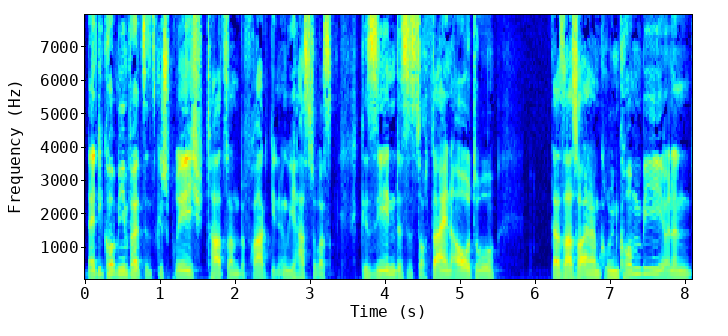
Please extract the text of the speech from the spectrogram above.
Na, die kommen jedenfalls ins Gespräch. Tarzan befragt ihn irgendwie, hast du was gesehen? Das ist doch dein Auto. Da saß so einer im grünen Kombi und dann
